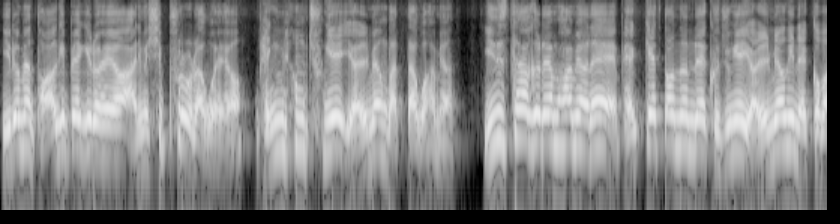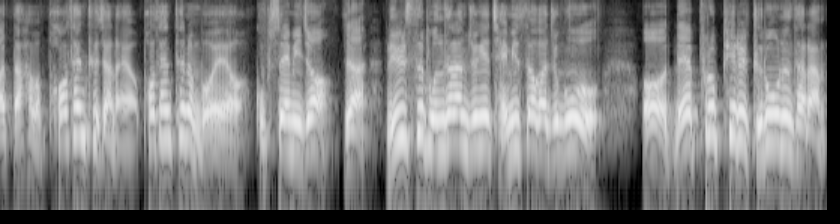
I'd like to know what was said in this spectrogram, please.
이러면 더하기 빼기로 해요? 아니면 10%라고 해요? 100명 중에 10명 봤다고 하면 인스타그램 화면에 100개 떴는데 그 중에 10명이 내 거 봤다 하면 퍼센트잖아요. 퍼센트는 뭐예요? 곱셈이죠? 자, 릴스 본 사람 중에 재밌어가지고 어, 내 프로필을 들어오는 사람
